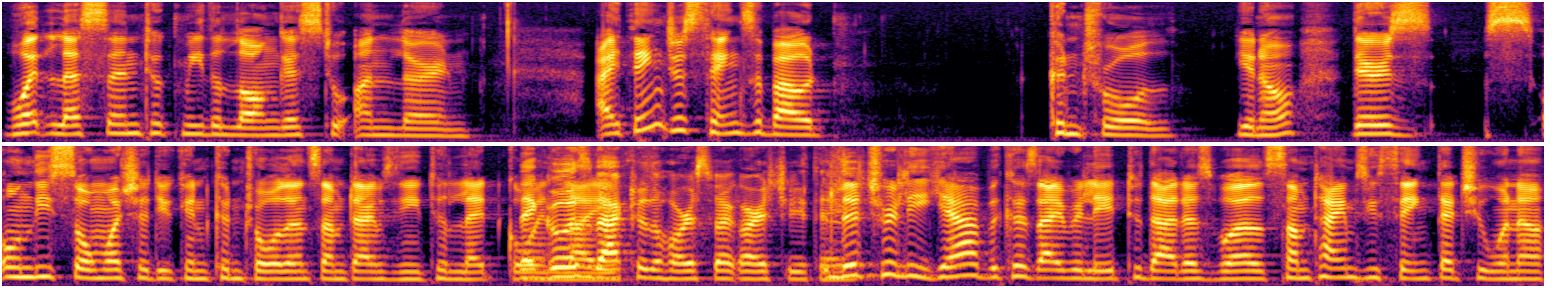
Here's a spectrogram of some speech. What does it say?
what lesson took me the longest to unlearn? I think just things about control. You know, there's only so much that you can control, and sometimes you need to let go. That goes life. back to the horseback archery thing. Literally, yeah, because I relate to that as well. Sometimes you think that you want to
